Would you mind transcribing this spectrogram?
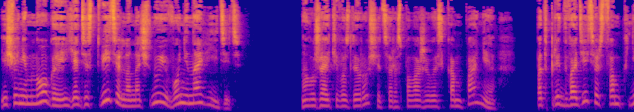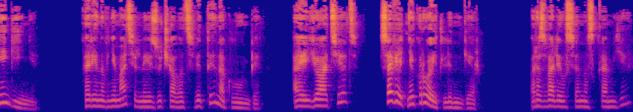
Еще немного, и я действительно начну его ненавидеть. На лужайке возле рощицы расположилась компания под предводительством княгини. Карина внимательно изучала цветы на клумбе, а ее отец, советник Ройтлингер, развалился на скамье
